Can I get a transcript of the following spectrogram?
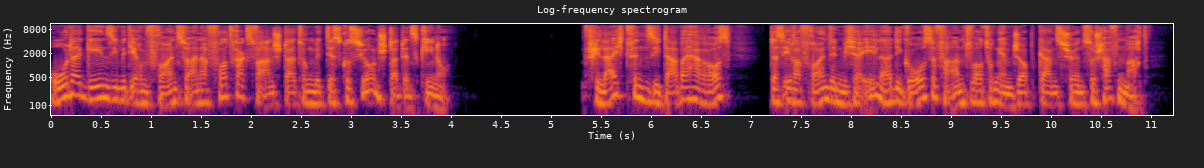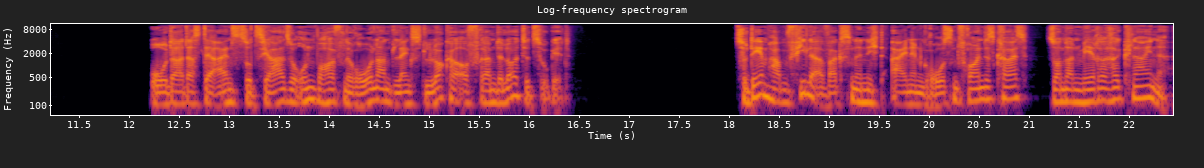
Oder gehen Sie mit Ihrem Freund zu einer Vortragsveranstaltung mit Diskussion statt ins Kino. Vielleicht finden Sie dabei heraus, dass ihrer Freundin Michaela die große Verantwortung im Job ganz schön zu schaffen macht. Oder dass der einst sozial so unbeholfene Roland längst locker auf fremde Leute zugeht. Zudem haben viele Erwachsene nicht einen großen Freundeskreis, sondern mehrere kleine.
